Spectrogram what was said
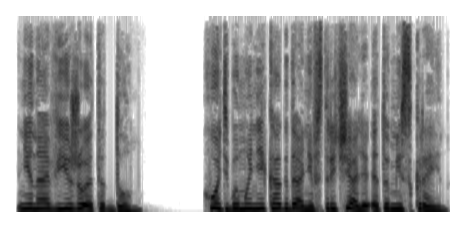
«Ненавижу этот дом! Хоть бы мы никогда не встречали эту мисс Крейн!»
